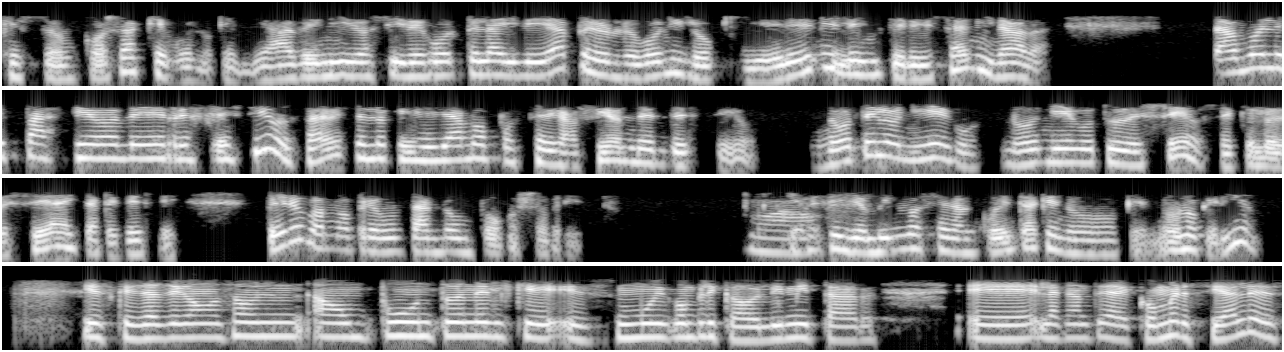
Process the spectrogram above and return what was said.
que son cosas que, bueno, que ya ha venido así de golpe la idea, pero luego ni lo quiere, ni le interesa, ni nada. Damos el espacio de reflexión, ¿sabes? Es lo que yo llamo postergación del deseo. No te lo niego, no niego tu deseo, sé que lo deseas y te apetece, pero vamos preguntando un poco sobre esto. Y a veces ellos mismos se dan cuenta que no, que no lo querían. Y es que ya llegamos a un, a un punto en el que es muy complicado limitar eh, la cantidad de comerciales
